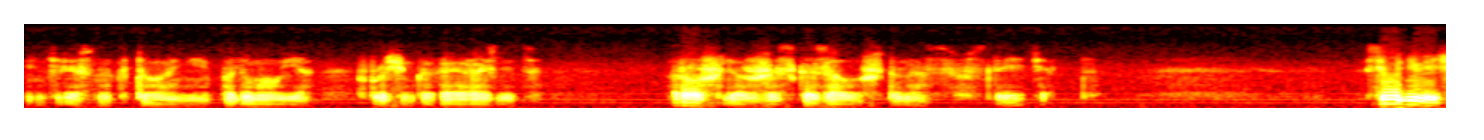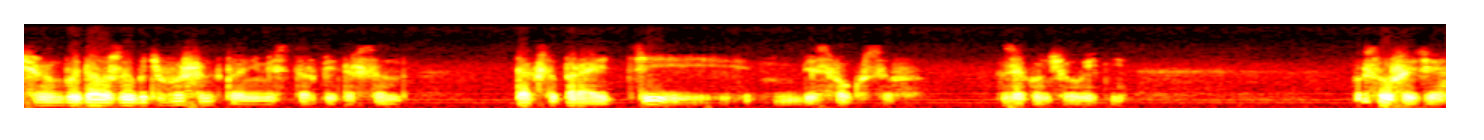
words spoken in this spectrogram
«Интересно, кто они?» — подумал я. Впрочем, какая разница? Рошлер же сказал, что нас встретят. Сегодня вечером вы должны быть в Вашингтоне, мистер Питерсон. Так что пора идти без фокусов. Закончил Витни. Послушайте,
